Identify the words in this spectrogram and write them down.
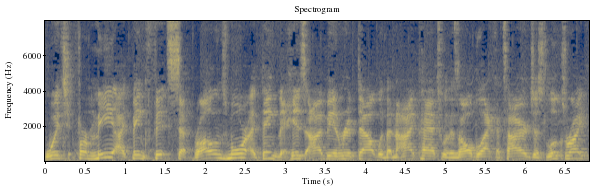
Which for me, I think fits Seth Rollins more. I think that his eye being ripped out with an eye patch with his all black attire just looks right.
